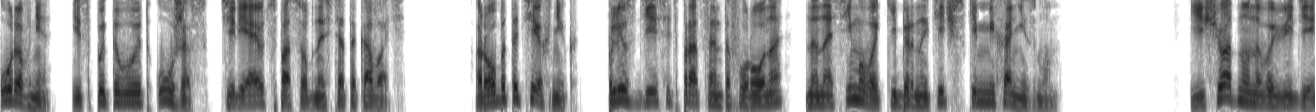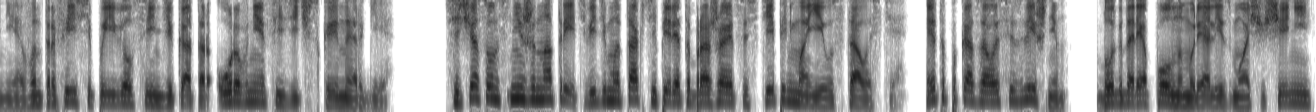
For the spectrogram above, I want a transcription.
уровня испытывают ужас, теряют способность атаковать. Робототехник плюс 10% урона, наносимого кибернетическим механизмом. Еще одно нововведение, в интерфейсе появился индикатор уровня физической энергии. Сейчас он снижен на треть, видимо, так теперь отображается степень моей усталости. Это показалось излишним. Благодаря полному реализму ощущений,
